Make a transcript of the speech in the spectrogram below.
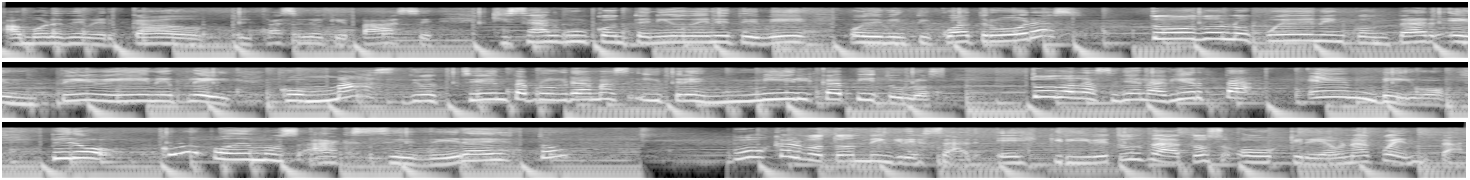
Amores de Mercado, El Pase lo que pase, quizás algún contenido de NTV o de 24 horas? todo lo pueden encontrar en TVN Play, con más de 80 programas y 3.000 capítulos. Toda la señal abierta en vivo. Pero, ¿cómo podemos acceder a esto? Busca el botón de ingresar, escribe tus datos o crea una cuenta.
